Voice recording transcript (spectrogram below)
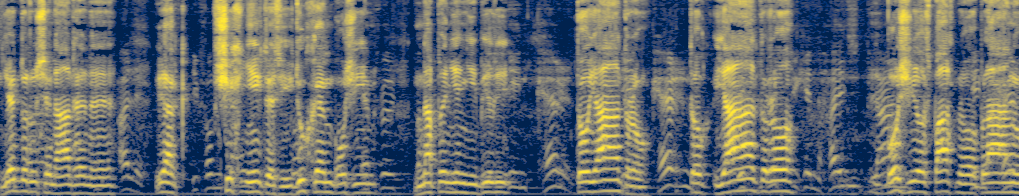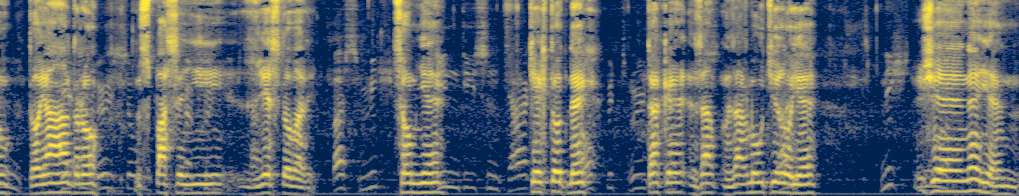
Jednoduše nádherné, jak všichni, kteří duchem božím naplnění byli, to jádro, to jádro božího spásného plánu, to jádro spasení zvěstovali. Co mě v těchto dnech také zarmoutilo je, že nejen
